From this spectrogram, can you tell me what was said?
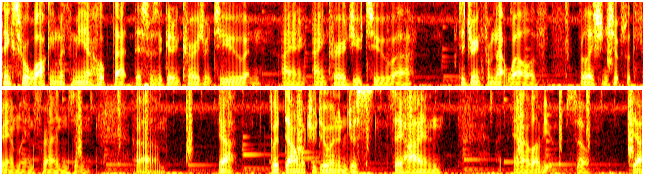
thanks for walking with me. I hope that this was a good encouragement to you, and I, I encourage you to uh, to drink from that well of relationships with family and friends, and um, yeah, put down what you're doing and just say hi and and I love you. So yeah,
